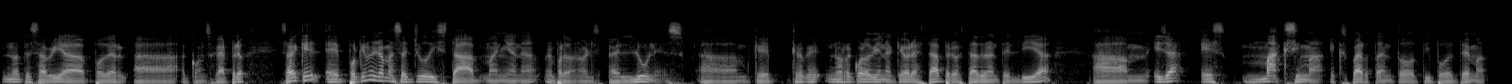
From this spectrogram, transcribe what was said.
no te, sabría poder ah, aconsejar. Pero, ¿sabe qué? Eh, ¿Por qué no llamas a Judy Stab mañana, eh, perdón, el, lunes? que creo que no recuerdo bien a qué hora está, pero está durante el día. ella es máxima experta en todo tipo de tema.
